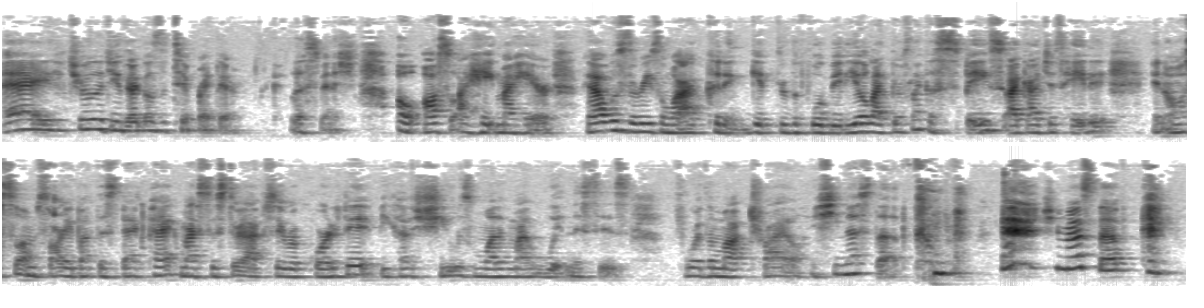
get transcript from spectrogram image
Hey, trilogy, there goes the tip right there. Okay, let's finish. Oh, also, I hate my hair. That was the reason why I couldn't get through the full video. Like, there's like a space, like I just hate it. And also, I'm sorry about this backpack. My sister actually recorded it because she was one of my witnesses for the mock trial. And she messed up. she messed up.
